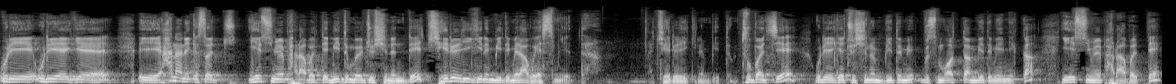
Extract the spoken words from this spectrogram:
우리 우리에게 하나님께서 예수님을 바라볼 때 믿음을 주시는데 죄를 이기는 믿음이라고 했습니다. 죄를 이기는 믿음. 두 번째 우리에게 주시는 믿음이 무슨 어떤 믿음입니까? 예수님을 바라볼 때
